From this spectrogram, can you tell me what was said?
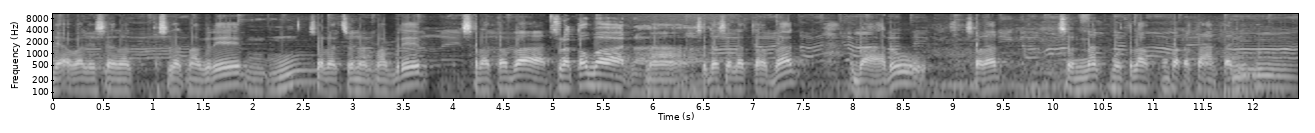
diawali sholat sholat maghrib, mm -hmm. sholat sunat maghrib, sholat tobat. Sholat tobat. Nah, nah sudah sholat tobat, baru sholat sunat mutlak empat rakaat tadi. Mm -hmm.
